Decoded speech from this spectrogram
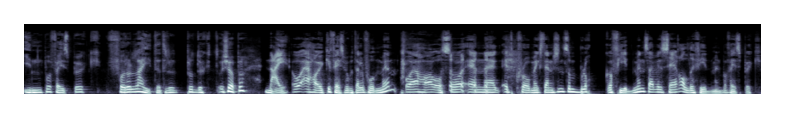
inn på Facebook for å leite etter et produkt å kjøpe? Nei, og jeg har jo ikke Facebook på telefonen min, og jeg har også en, eh, et Chrome extension som blokker feeden min, så jeg vil- ser aldri feeden min på Facebook.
